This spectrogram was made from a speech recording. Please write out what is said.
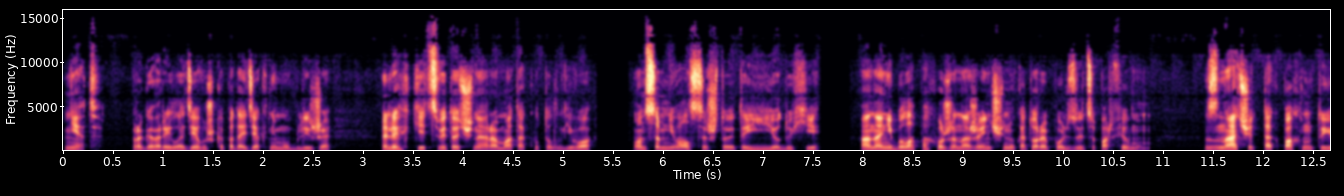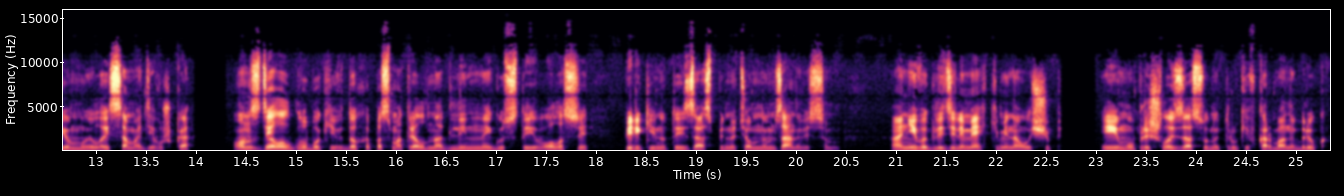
«Нет», — проговорила девушка, подойдя к нему ближе. Легкий цветочный аромат окутал его. Он сомневался, что это ее духи. Она не была похожа на женщину, которая пользуется парфюмом. Значит, так пахнут ее мыло и сама девушка. Он сделал глубокий вдох и посмотрел на длинные густые волосы, перекинутые за спину темным занавесом. Они выглядели мягкими на ощупь, и ему пришлось засунуть руки в карманы брюк,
